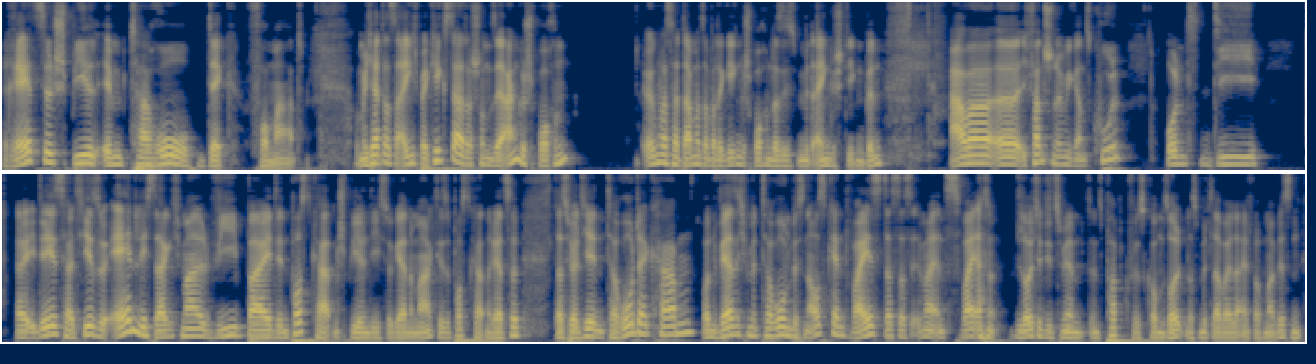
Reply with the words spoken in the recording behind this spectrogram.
Rätselspiel im Tarot-Deck-Format. Und mich hat das eigentlich bei Kickstarter schon sehr angesprochen. Irgendwas hat damals aber dagegen gesprochen, dass ich mit eingestiegen bin. Aber äh, ich fand es schon irgendwie ganz cool. Und die äh, Idee ist halt hier so ähnlich, sage ich mal, wie bei den Postkartenspielen, die ich so gerne mag, diese Postkartenrätsel, dass wir halt hier ein Tarot-Deck haben und wer sich mit Tarot ein bisschen auskennt, weiß, dass das immer in zwei, also Leute, die zu mir ins Pubquiz kommen, sollten das mittlerweile einfach mal wissen,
